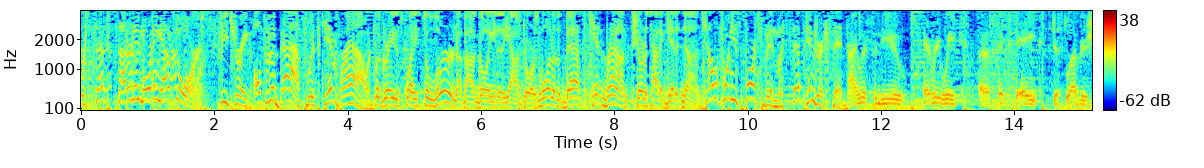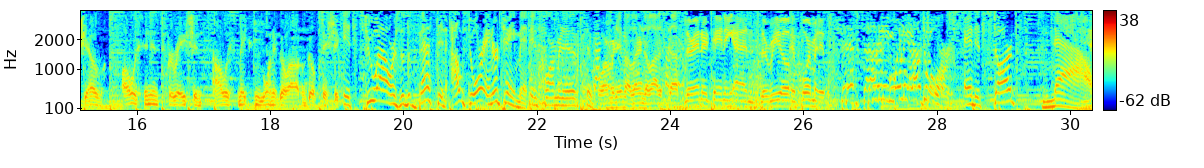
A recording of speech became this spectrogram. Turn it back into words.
for SEP's Saturday Morning Outdoors, featuring Ultimate Bass with Kent Brown. The greatest place to learn about going into the outdoors. One of the best. Kent Brown showed us how to get it done. California Sportsman with Sep Hendrickson. I listen to you every week, uh, 6 to 8. Just love your show. Always an inspiration. Always makes me want to go out and go fishing. It's two hours of the best in outdoor entertainment. Informative. It's informative. I learned a lot of stuff. They're entertaining and they're real informative. Sep Saturday Morning Outdoors. And it starts now. Now.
